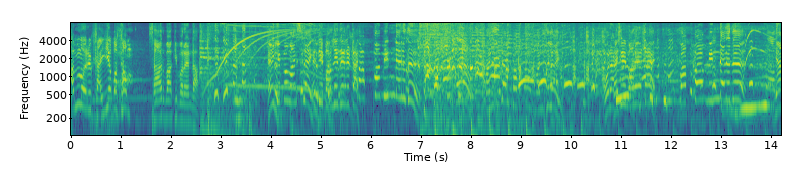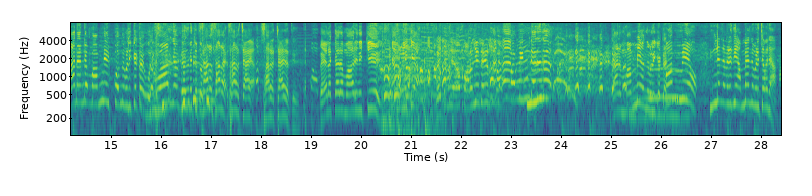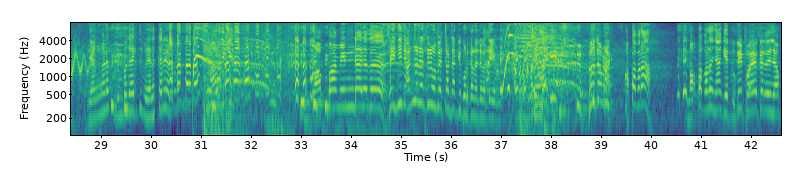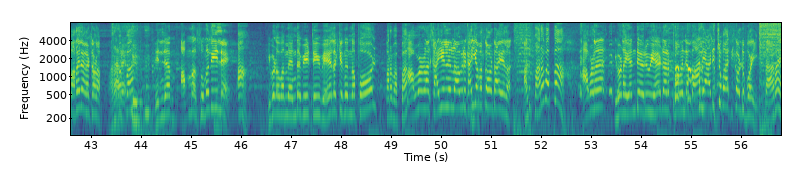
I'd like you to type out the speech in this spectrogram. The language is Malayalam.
അന്നൊരു കയ്യബദ്ധം. സാർ ബാക്കി പറയണ്ട. എനിക്കിപ്പോ മനസ്സിലായി. നീ പറഞ്ഞു തീരട്ടെ പപ്പ മിണ്ടരുത്. മനസ്സിലായി പപ്പ മനസ്സിലായി. ഒരക്ഷരം പറയട്ടെ. പപ്പ മിണ്ടരുത്. ഞാൻ എന്റെ മമ്മി ഇപ്പൊ ഒന്ന് വിളിക്കട്ടെ. ഒരുപാട് ഞാൻ വേദനിച്ചിട്ടുണ്ട്. സാറേ സാറേ സാറേ ചായ. സാറേ ചായ. വേലക്കാരെ മാറി നിക്ക്. ഞാൻ വിളിക്കാം. ഞാൻ പറഞ്ഞു തീർന്നില്ല ഞാൻ മമ്മി ഒന്ന് വിളിക്കട്ടെ. മമ്മിയോ? ഇന്നലെ വരെ നീ അമ്മയെന്ന് വിളിച്ചവനാ? ഞങ്ങളുടെ കുടുംബകാര്യത്തിൽ വേലക്കാരെ പപ്പ മിണ്ടരുത്. പക്ഷെ ഇനി രണ്ടെണ്ണത്തിന് വെച്ചുണ്ടാക്കി കൊടുക്കണല്ലോ ദൈവമേ. നിർത്തവിടെ അപ്പ പറ. പപ്പ പറഞ്ഞ ഞാൻ കേക്കും. നീ പോയേക്കരുത് ഞാൻ പറയുന്ന കേട്ടോളാം. നിന്റെ അമ്മ സുമതിയില്ലേ? ആ. ഇവിടെ വന്ന് എന്റെ വീട്ടിൽ വേലയ്ക്ക് നിന്നപ്പോൾ പറ പപ്പ. അവളുടെ കയ്യിൽ നിന്ന് ആ ഒരു ഉണ്ടായത്. അത് പറ പപ്പ. അവൾ ഇവിടെ എന്റെ ഒരു ഏഴര പവന്റെ മാല അടിച്ചു മാറ്റിക്കൊണ്ട് പോയി. സാറേ.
